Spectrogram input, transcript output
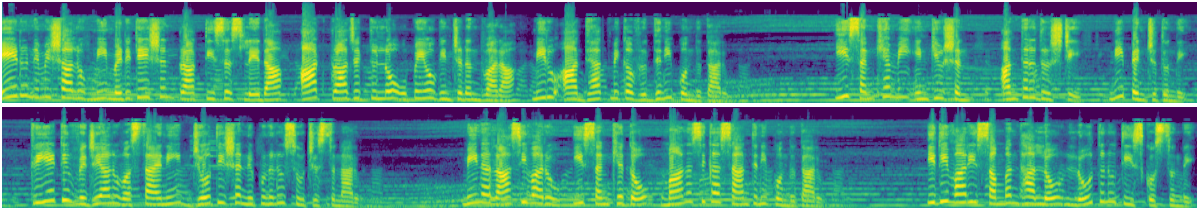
ఏడు నిమిషాలు మీ మెడిటేషన్ ప్రాక్టీసెస్ లేదా ఆర్ట్ ప్రాజెక్టుల్లో ఉపయోగించడం ద్వారా మీరు ఆధ్యాత్మిక వృద్ధిని పొందుతారు. ఈ సంఖ్య మీ ఇంట్యూషన్ అంతర్దృష్టి ని పెంచుతుంది. క్రియేటివ్ విజయాలు వస్తాయని జ్యోతిష నిపుణులు సూచిస్తున్నారు. మీన రాశివారు ఈ సంఖ్యతో మానసిక శాంతిని పొందుతారు. ఇది వారి సంబంధాల్లో లోతును తీసుకొస్తుంది.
